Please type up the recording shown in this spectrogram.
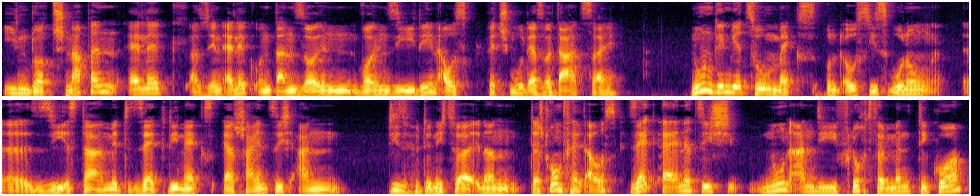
ihn dort schnappen, Alec, also den Alec, und dann sollen, wollen sie den ausquetschen, wo der Soldat sei. Nun gehen wir zu Max und OCs Wohnung. Äh, sie ist da mit Zack, die Max erscheint sich an diese Hütte nicht zu erinnern. Der Strom fällt aus. Zack erinnert sich nun an die Flucht von Manticore.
